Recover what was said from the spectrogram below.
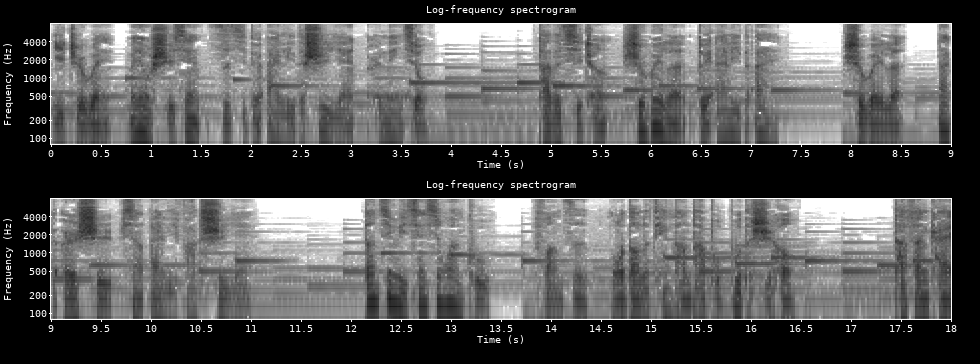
一直为没有实现自己对艾丽的誓言而内疚。他的启程是为了对艾丽的爱，是为了那个儿时向艾丽发的誓言。当经历千辛万苦，房子挪到了天堂大瀑布的时候，他翻开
